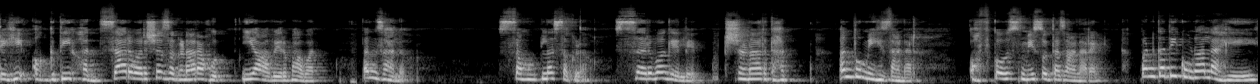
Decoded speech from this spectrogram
तेही अगदी हजार वर्ष जगणार आहोत या आविर्भावात. पण झालं. संपलं सगळं. सर्व गेले क्षणार्धात. आणि तुम्हीही जाणार. ऑफकोर्स मी सुद्धा जाणार आहे. पण कधी कुणालाही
